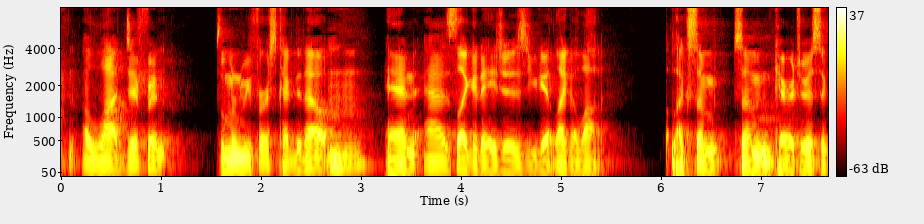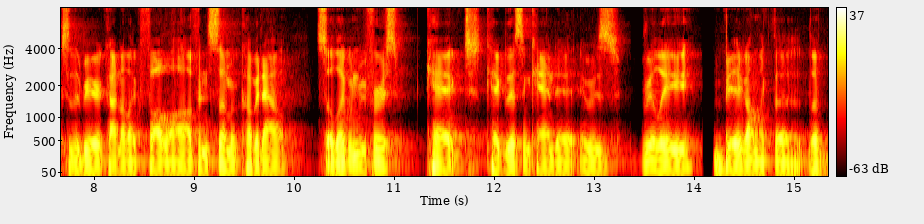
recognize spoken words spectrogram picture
a lot different from when we first kegged it out, and as like it ages, you get like a lot like some some characteristics of the beer kind of like fall off, and some are coming out. So like when we first kegged kegged this and canned it, it was really big on like the the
